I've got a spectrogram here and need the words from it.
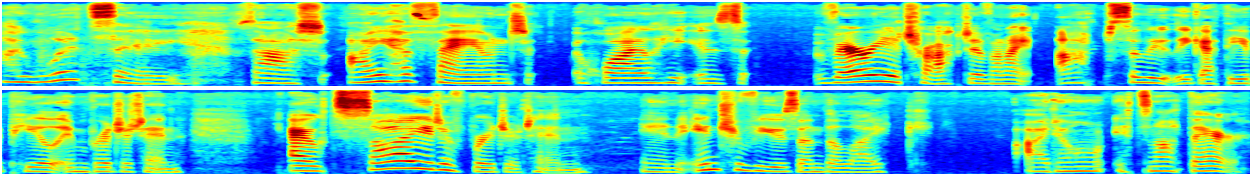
I would say that I have found while he is very attractive and I absolutely get the appeal in Bridgerton, outside of Bridgerton, in interviews and the like, I don't, it's not there.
